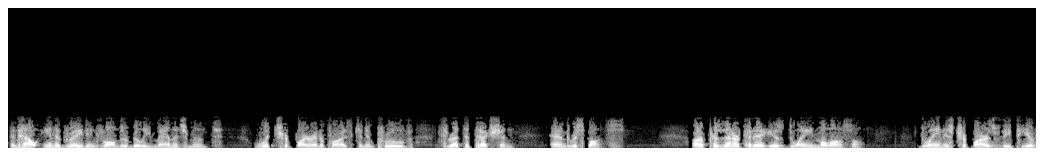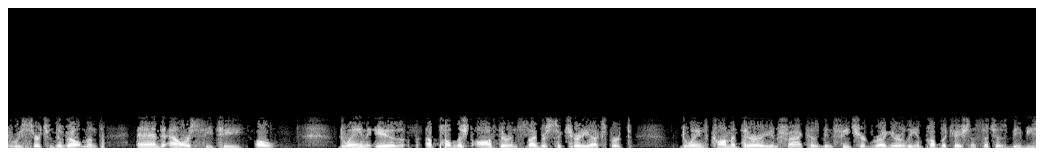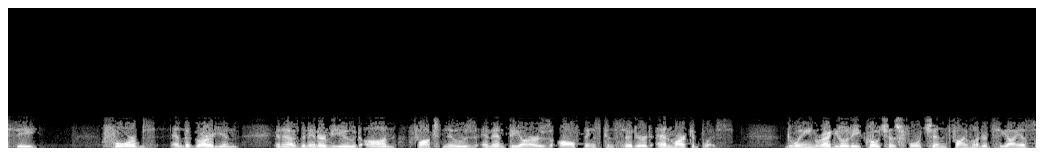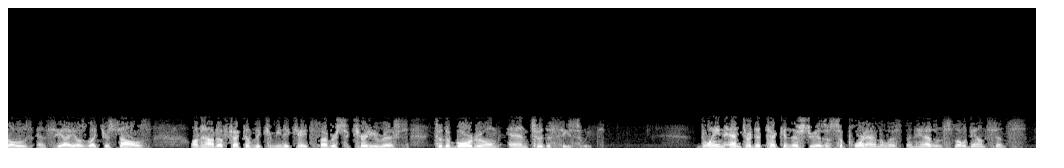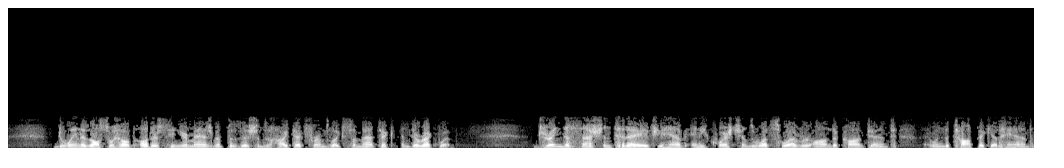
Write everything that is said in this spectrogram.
and how integrating vulnerability management with Tripwire Enterprise can improve threat detection and response. Our presenter today is Dwayne Melançon. Dwayne is Tripwire's VP of Research and Development and our CTO. Dwayne is a published author and cybersecurity expert. Dwayne's commentary, in fact, has been featured regularly in publications such as BBC, Forbes, and The Guardian, and has been interviewed on Fox News and NPR's All Things Considered and Marketplace. Dwayne regularly coaches Fortune 500 CISOs and CIOs like yourselves on how to effectively communicate cybersecurity risks to the boardroom and to the C-suite. Dwayne entered the tech industry as a support analyst and hasn't slowed down since. Dwayne has also held other senior management positions at high-tech firms like Symantec and DirectWeb. During the session today, if you have any questions whatsoever on the content on the topic at hand,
